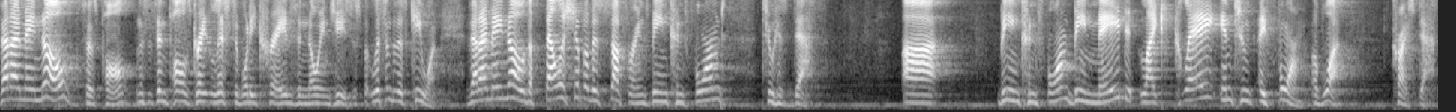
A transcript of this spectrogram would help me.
That I may know, says Paul, and this is in Paul's great list of what he craves in knowing Jesus, but listen to this key one that I may know the fellowship of his sufferings, being conformed to his death. Uh, being conformed, being made like clay into a form of what? Christ's death.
